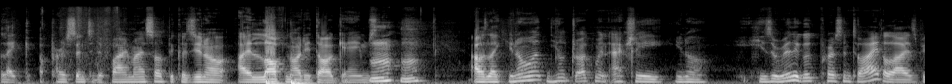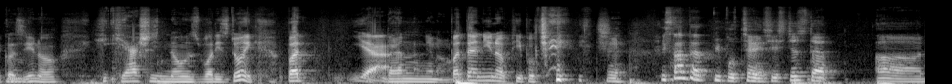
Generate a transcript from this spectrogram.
like a person to define myself, because you know I love Naughty Dog games. mhm. I was like, you know what? Neil Druckmann actually, you know, he's a really good person to idolize because Mm. you know he, he actually knows what he's doing. But yeah, Then you know. but then you know people change. Yeah. It's not that people change. It's just that, uh,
